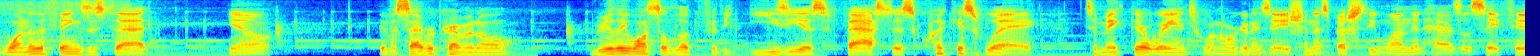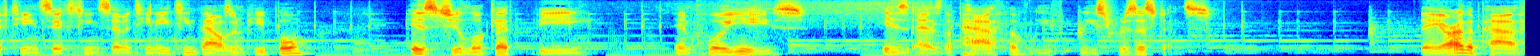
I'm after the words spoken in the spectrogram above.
one of the things is that You know, if a cyber criminal really wants to look for the easiest, fastest, quickest way to make their way into an organization, especially one that has, let's say, 15, 16, 17, 18,000 people, is to look at the employees is as the path of least resistance. They are the path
